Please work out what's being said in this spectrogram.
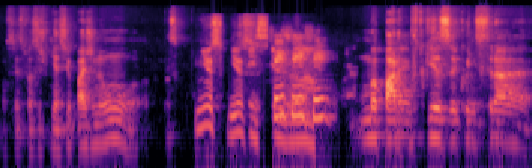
Não sei se vocês conhecem o Página 1. Conheço, conheço. Sim, sim, sim. Uma parte portuguesa conhecerá,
